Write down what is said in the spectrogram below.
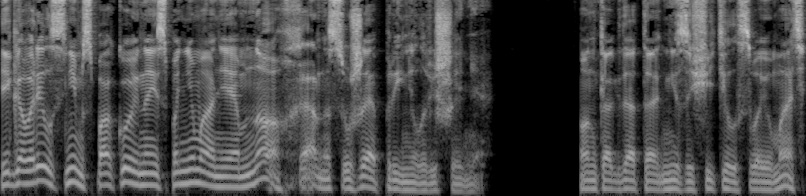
и говорил с ним спокойно и с пониманием, но Ханнес уже принял решение. Он когда-то не защитил свою мать,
